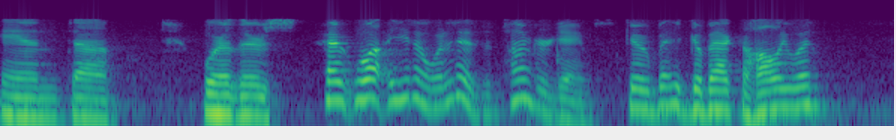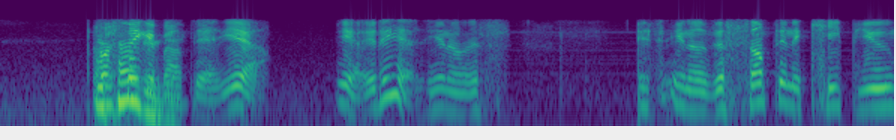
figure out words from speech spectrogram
and uh, where there's well, you know what it is. It's Hunger Games. Go go back to Hollywood. I was thinking about that. Yeah, yeah, it is. You know, it's it's you know just something to keep you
